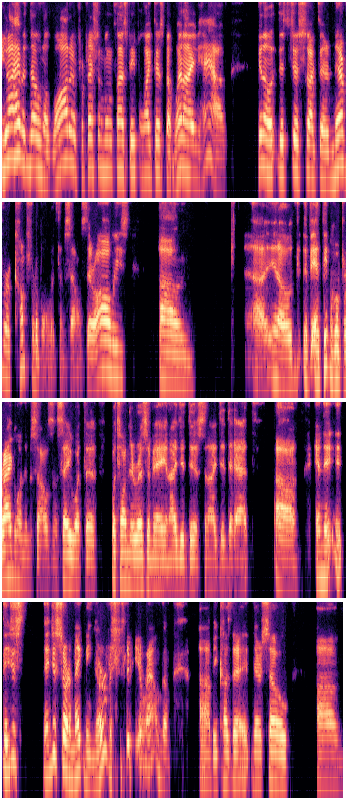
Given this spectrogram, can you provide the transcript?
you know i haven't known a lot of professional middle class people like this but when i have you know, it's just like they're never comfortable with themselves. They're always, um, uh, you know, and people who brag on themselves and say what the what's on their resume, and I did this and I did that, uh, and they they just they just sort of make me nervous to be around them uh, because they they're so um,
